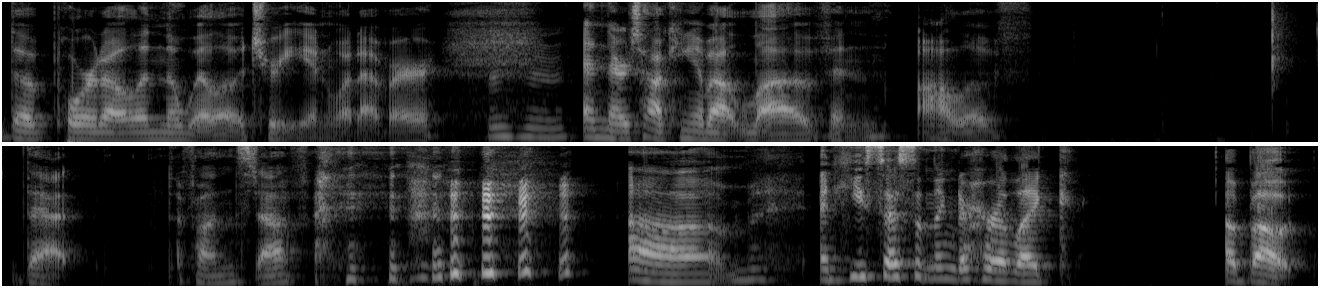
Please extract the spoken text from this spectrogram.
the portal and the willow tree and whatever. And they're talking about love and all of that fun stuff. um, and he says something to her like about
